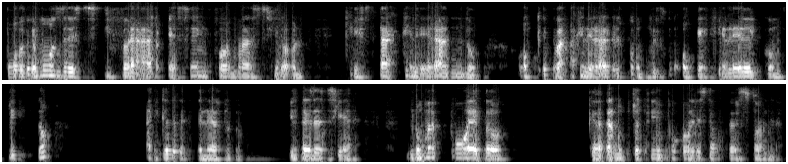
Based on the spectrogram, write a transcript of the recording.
podemos descifrar esa información que está generando o que va a generar el conflicto o que genere el conflicto, hay que detenerlo. Y les decía, no me puedo quedar mucho tiempo con esta persona.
